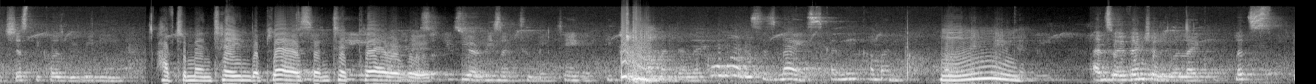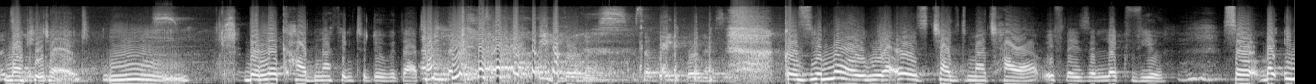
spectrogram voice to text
it's just because we really Have to maintain the place and take care of it also it. gives you a reason to maintain. If people come and they're like, oh wow, this is nice. Can we come and have And so eventually we're like, let's let's Work it out. Mm. The lake had nothing to do with that. big bonus. It's a big bonus. Because you know, we are always charged much higher if there is a lake view. So, but in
